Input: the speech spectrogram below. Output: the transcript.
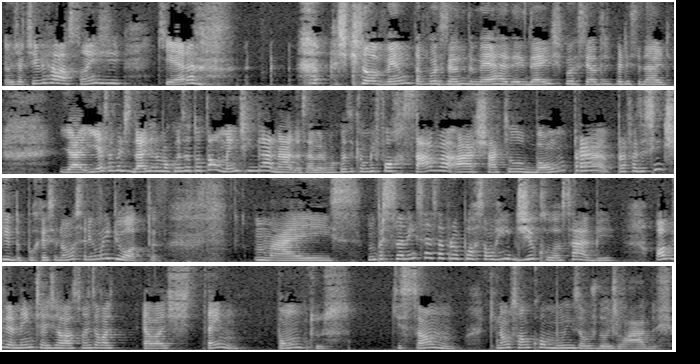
eu já tive relações de que era acho que 90% de merda e 10% de felicidade. E aí essa felicidade era uma coisa totalmente enganada, sabe? Era uma coisa que eu me forçava a achar aquilo bom pra, pra fazer sentido, porque senão eu seria uma idiota. Mas não precisa nem ser essa proporção ridícula, sabe? Obviamente as relações elas elas têm pontos que são que não são comuns aos dois lados.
